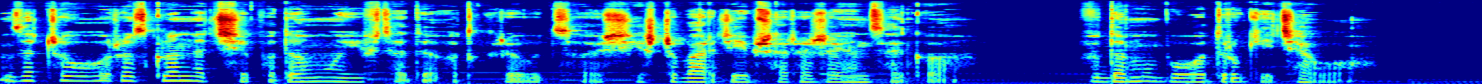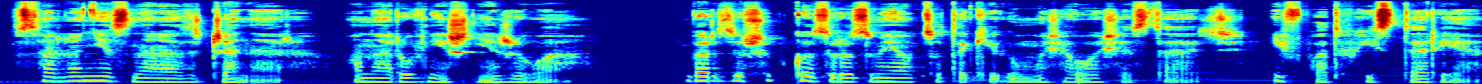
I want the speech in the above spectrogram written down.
Zaczął rozglądać się po domu i wtedy odkrył coś jeszcze bardziej przerażającego. W domu było drugie ciało. W salonie znalazł Jenner. Ona również nie żyła. Bardzo szybko zrozumiał, co takiego musiało się stać i wpadł w histerię.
